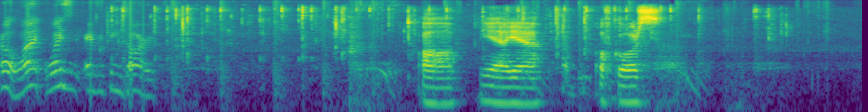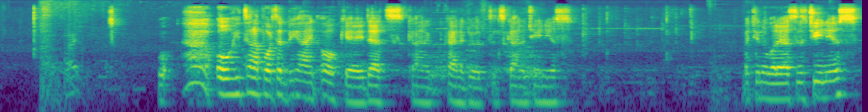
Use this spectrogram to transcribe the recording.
Oh, what? Why is everything dark? Oh, yeah, yeah. Of course. What? Wha- Oh, he teleported behind. Okay, that's kind of kind of good. It's kind of genius. But you know what else is genius?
